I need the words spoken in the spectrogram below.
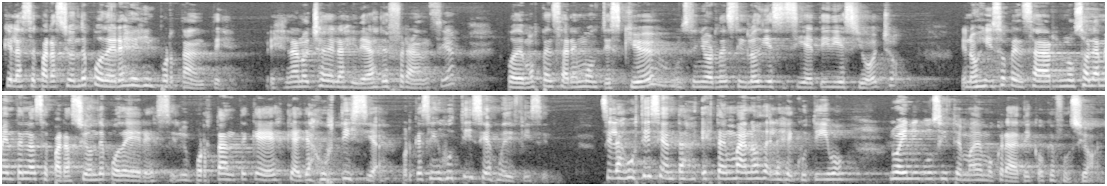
que la separación de poderes es importante. Es la noche de las ideas de Francia, podemos pensar en Montesquieu, un señor del siglo XVII y XVIII, que nos hizo pensar no solamente en la separación de poderes y lo importante que es que haya justicia, porque sin justicia es muy difícil. Si la justicia está en manos del Ejecutivo, no hay ningún sistema democrático que funcione.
